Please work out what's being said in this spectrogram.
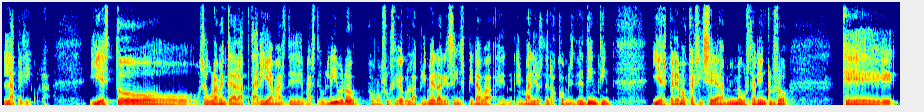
la película. Y esto seguramente adaptaría más de, más de un libro, como sucedió con la primera, que se inspiraba en, en varios de los cómics de Tintin. Y esperemos que así sea. A mí me gustaría incluso que,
